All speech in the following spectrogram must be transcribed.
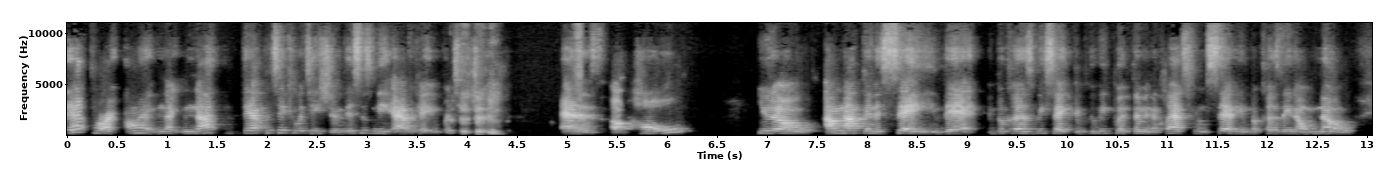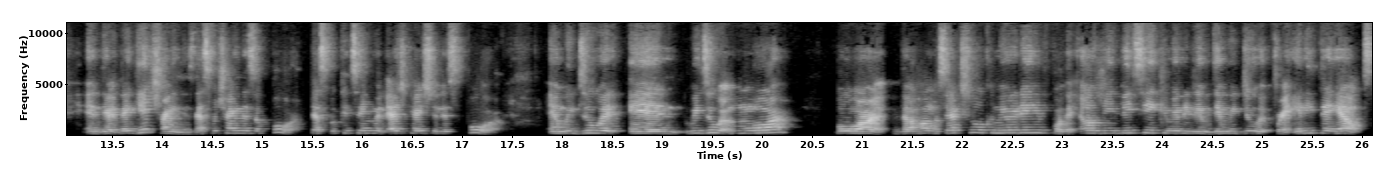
that part, I have not, not that particular teacher. This is me advocating for teachers as a whole. You know, I'm not going to say that because we say we put them in a classroom setting because they don't know, and they get trainings. That's what trainings are for. That's what continuing education is for. And we do it in we do it more for the homosexual community, for the LGBT community than we do it for anything else.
